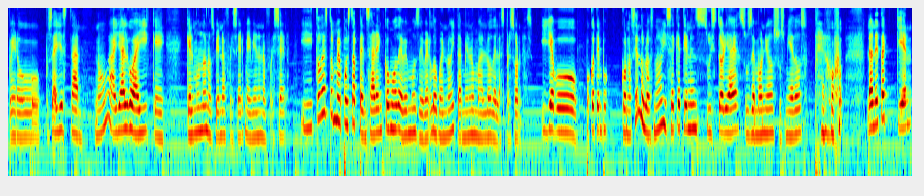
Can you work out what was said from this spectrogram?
pero pues ahí están, ¿no? Hay algo ahí que, que el mundo nos viene a ofrecer, me vienen a ofrecer. Y todo esto me ha puesto a pensar en cómo debemos de ver lo bueno y también lo malo de las personas. Y llevo poco tiempo conociéndolos, ¿no? Y sé que tienen su historia, sus demonios, sus miedos, pero la neta, ¿quién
